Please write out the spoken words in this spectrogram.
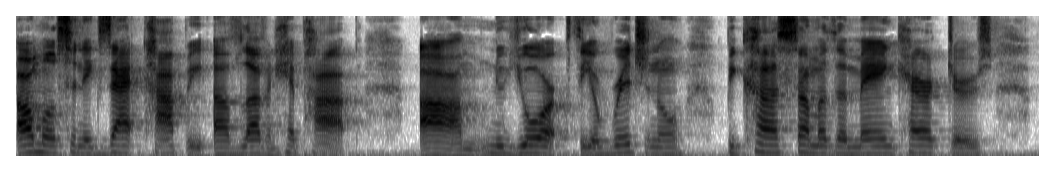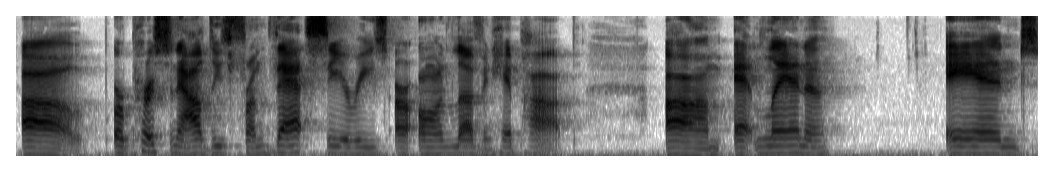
almost an exact copy of Love and Hip Hop um, New York, the original, because some of the main characters uh, or personalities from that series are on Love and Hip Hop um, Atlanta, and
